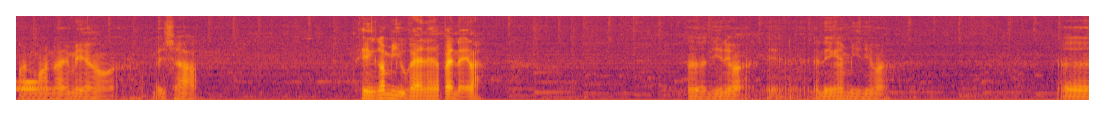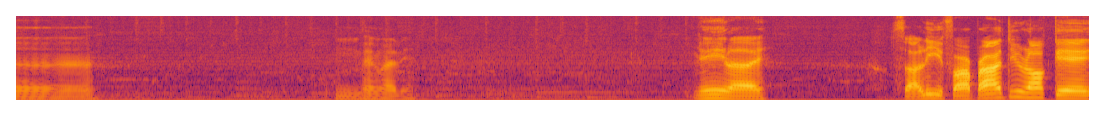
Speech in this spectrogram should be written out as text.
วันมอไนท์ไม่เอาอะไม่ชอบ เพลงก็มีอยู่แค่นี้จะไปไหนล่ะเอออันนี้นี่ว่าอันนี้ก็มีนี่ว่าเอออืมเพงอะไรนี่นี่เลย Sorry for party rocking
